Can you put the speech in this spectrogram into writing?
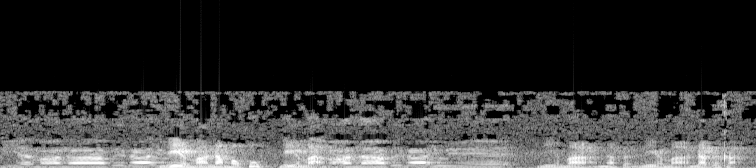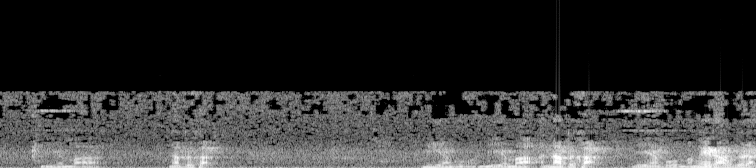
နိယမာနာပိခာယူနိယမနမဟုတ်ဘူးနိယမမာနာပိခာယူနိယမအနပနိယမအနပခနိယမနပခနိယကိုနိယမအနပခနိယကိုမငဲ့တာကိုပြောတာ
